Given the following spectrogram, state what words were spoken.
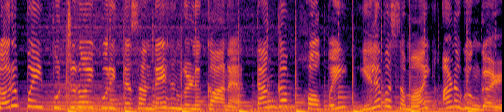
கருப்பை புற்றுநோய் குறித்த சந்தேகங்களுக்கான தங்கம் ஹோப்பை இலவசமாய் அணுகுங்கள்.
